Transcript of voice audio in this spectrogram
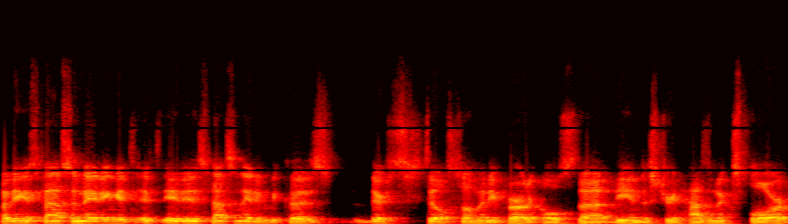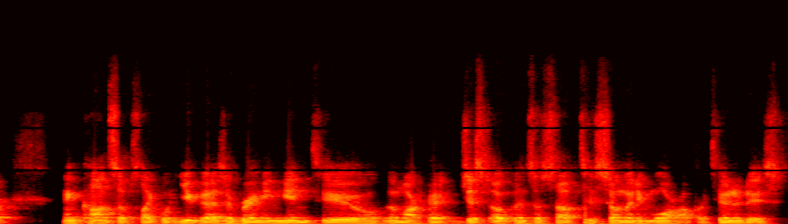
I think it's fascinating. It, it, it is fascinating because there's still so many verticals that the industry hasn't explored, and concepts like what you guys are bringing into the market just opens us up to so many more opportunities.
